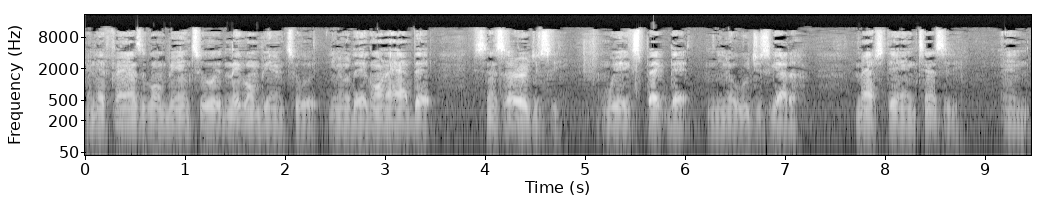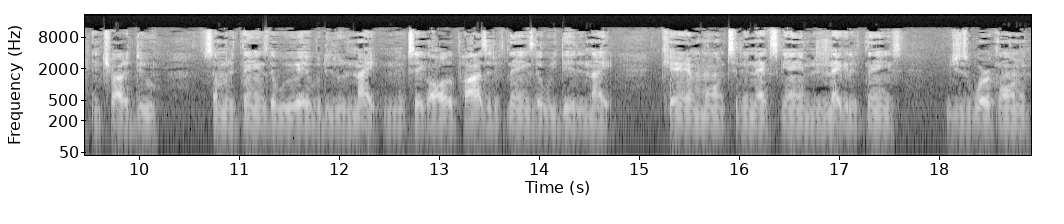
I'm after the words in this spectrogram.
and their fans are gonna be into it, and they're gonna be into it. You know, they're gonna have that sense of urgency. We expect that. You know, we just gotta match their intensity and and try to do some of the things that we were able to do tonight. You know, take all the positive things that we did tonight, carry them on to the next game. The negative things, we just work on them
